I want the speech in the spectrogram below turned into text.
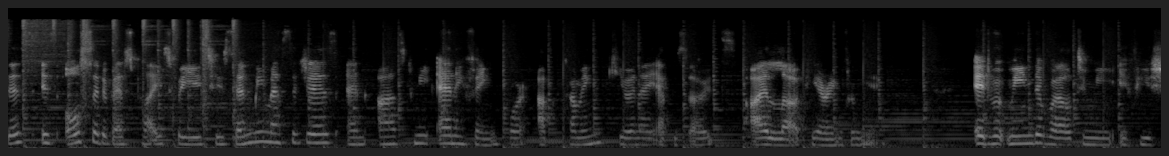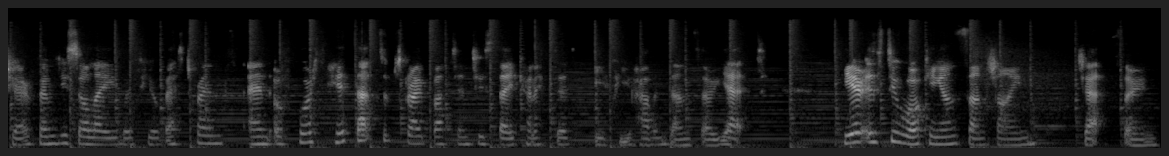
This is also the best place for you to send me messages and ask me anything for upcoming Q&A episodes. I love hearing from you. It would mean the world to me if you share Femme du Soleil with your best friends, and of course, hit that subscribe button to stay connected if you haven't done so yet. Here is to Walking on Sunshine. Chat soon.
